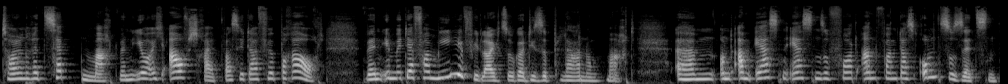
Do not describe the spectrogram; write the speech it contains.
tollen Rezepten macht, wenn ihr euch aufschreibt, was ihr dafür braucht, wenn ihr mit der Familie vielleicht sogar diese Planung macht ähm, und am 1.1. sofort anfangt, das umzusetzen.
